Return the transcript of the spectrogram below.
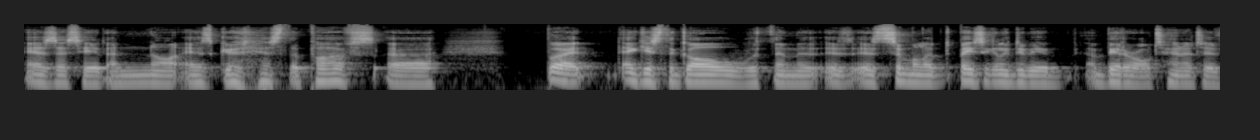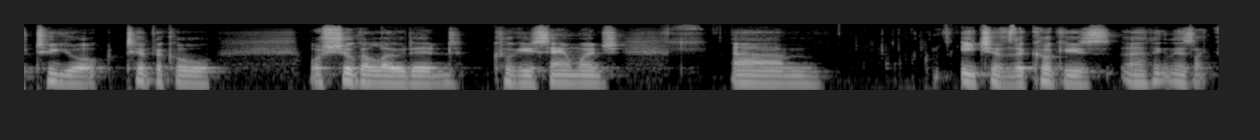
as I said, are not as good as the puffs. Uh, but I guess the goal with them is, is similar, basically to be a, a better alternative to your typical or sugar loaded cookie sandwich. Um, each of the cookies, I think there's like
